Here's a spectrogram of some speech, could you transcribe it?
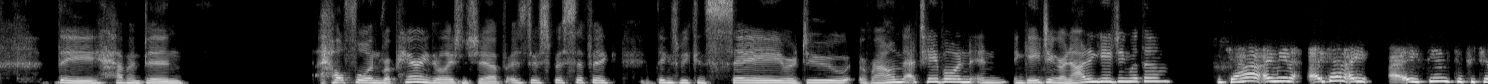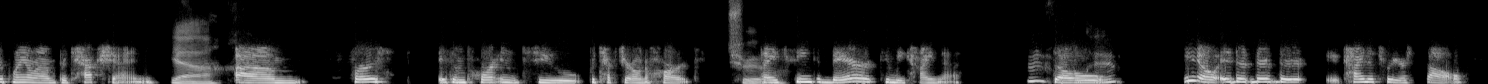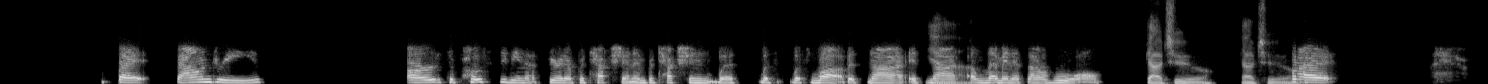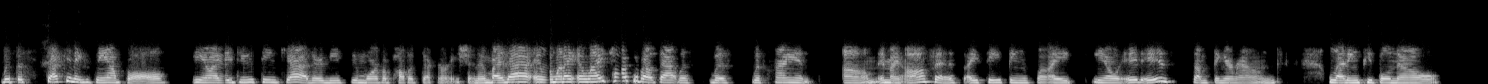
they haven't been helpful in repairing the relationship? Is there specific things we can say or do around that table and, and engaging or not engaging with them? Yeah, I mean, again, I I think to, to your point around protection. Yeah. Um, first, it's important to protect your own heart. True. And I think there can be kindness. Mm, so, okay. you know, there, there, there, kindness for yourself, but boundaries are supposed to be in that spirit of protection and protection with with with love. It's not it's yeah. not a limit, it's not a rule. Got you. Got you. But with the second example, you know, I do think, yeah, there needs to be more of a public declaration. And by that, and when I and when I talk about that with with with clients um, in my office, I say things like, you know, it is something around letting people know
